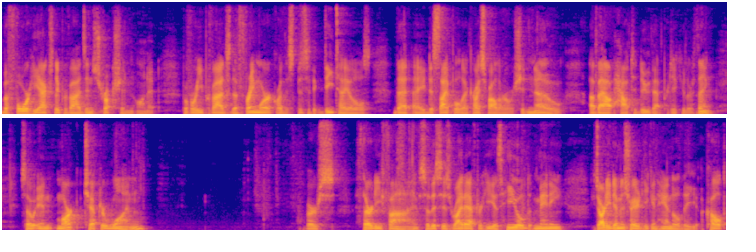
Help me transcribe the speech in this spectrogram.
before he actually provides instruction on it, before he provides the framework or the specific details that a disciple a Christ follower should know about how to do that particular thing. So in Mark chapter 1, verse 35, so this is right after he has healed many, he's already demonstrated he can handle the occult.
